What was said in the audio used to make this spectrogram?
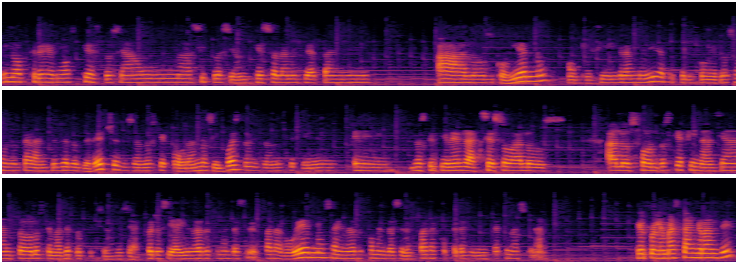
no creemos que esto sea una situación que solamente atañe a los gobiernos, aunque sí en gran medida, porque los gobiernos son los garantes de los derechos y son los que cobran los impuestos y son los que tienen, eh, los que tienen acceso a los, a los fondos que financian todos los temas de protección social. Pero sí hay unas recomendaciones para gobiernos, hay unas recomendaciones para cooperación internacional. El problema es tan grande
